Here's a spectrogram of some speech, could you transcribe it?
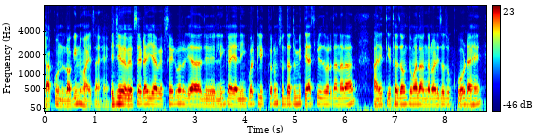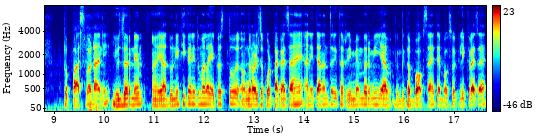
टाकून लॉग इन व्हायचं आहे. हे जे वेबसाईट आहे या वेबसाईटवर या जे लिंक आहे या लिंकवर क्लिक करून सुद्धा तुम्ही त्याच पेजवर जाणार आहात. आणि तिथं जाऊन तुम्हाला अंगणवाडीचा जो कोड आहे तो पासवर्ड आणि युजर नेम या दोन्ही ठिकाणी तुम्हाला एकच तो अंगणवाडीचा कोड टाकायचा आहे आणि त्यानंतर इथं रिमेंबर मी या इथं बॉक्स आहे त्या बॉक्सवर क्लिक करायचं आहे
